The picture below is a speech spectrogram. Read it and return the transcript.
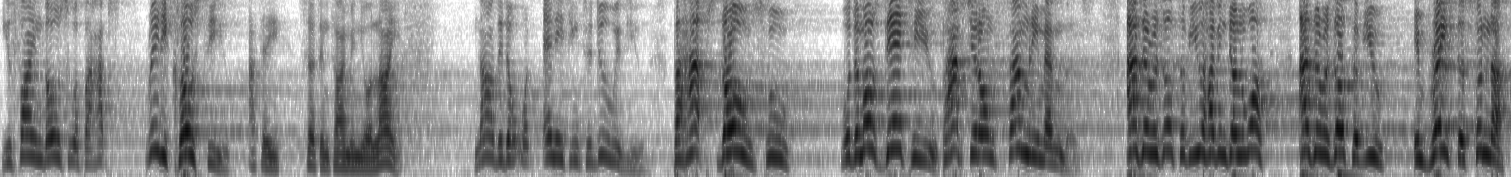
You find those who are perhaps really close to you at a certain time in your life. Now they don't want anything to do with you. Perhaps those who were the most dear to you, perhaps your own family members, as a result of you having done what? As a result of you embrace the sunnah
